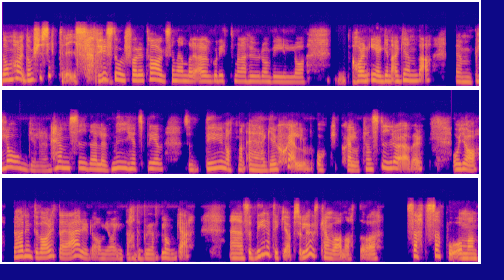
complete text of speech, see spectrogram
de, har, de kör sitt race. Det är storföretag som ändrar algoritmerna hur de vill och har en egen agenda. En blogg eller en hemsida eller ett nyhetsbrev. Så det är ju något man äger själv och själv kan styra över. Och ja, jag hade inte varit där jag är idag om jag inte hade börjat blogga. Eh, så det tycker jag absolut kan vara något att satsa på om man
